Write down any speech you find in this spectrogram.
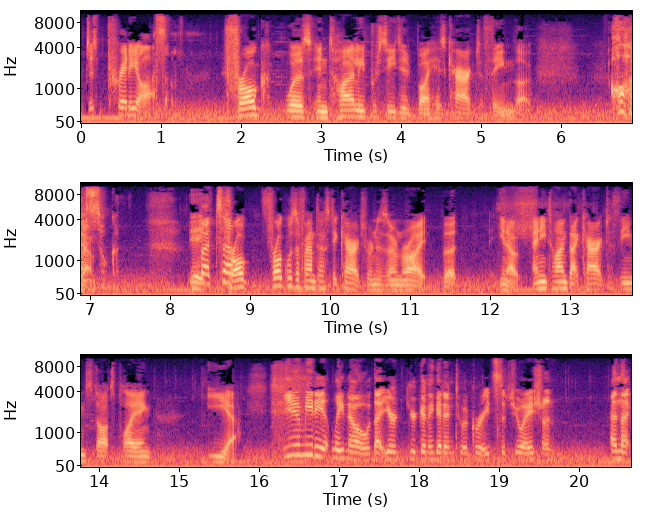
which is pretty awesome. Frog was entirely preceded by his character theme, though. Oh, Yeah. that's so good. It- But, uh, Frog Frog was a fantastic character in his own right, but you know, anytime that character theme starts playing, yeah, You immediately know that you're you're going to get into a great situation, and that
